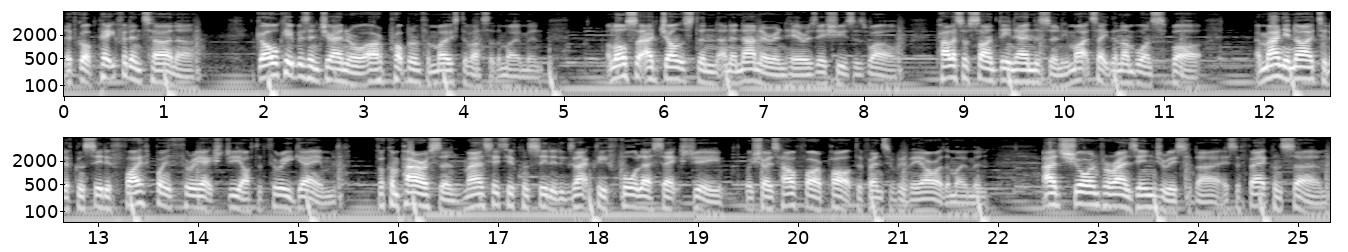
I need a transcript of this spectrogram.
They've got Pickford and Turner. Goalkeepers in general are a problem for most of us at the moment. I'll also add Johnstone and Onana in here as issues as well. Palace have signed Dean Henderson, who might take the number one spot, and Man United have conceded 5.3 xg after 3 games. For comparison, Man City have conceded exactly 4 less xg, which shows how far apart defensively they are at the moment. Add Shaw and Varane's injuries to that, it's a fair concern.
